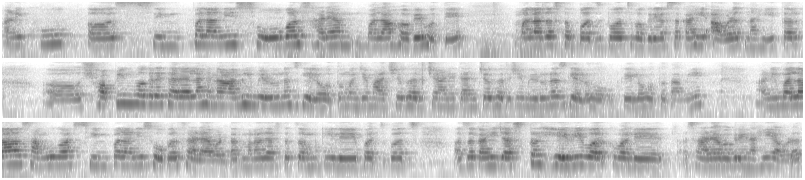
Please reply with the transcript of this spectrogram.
आणि खूप सिंपल आणि सोबर साड्या मला हवे होते. मला जास्त बचबच वगैरे असं काही आवडत नाही. तर शॉपिंग वगैरे करायला आहे ना आम्ही मिळूनच गेलो होतो. म्हणजे माझे घरचे आणि त्यांच्या घरचे मिळूनच गेलो हो गेलो होतो आम्ही. आणि मला सांगू का सिंपल आणि सोबर साड्या आवडतात. मला जास्त चमकीले बचबच असं काही जास्त हेवी वर्कवाले साड्या वगैरे नाही आवडत.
